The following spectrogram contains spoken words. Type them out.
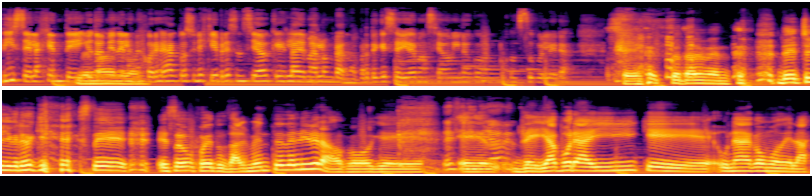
dice la gente, yo también de las mejores actuaciones que he presenciado, que es la de Marlon Brando, aparte que se veía demasiado mino con, con su polera. Sí, totalmente. De hecho, yo creo que este, eso fue totalmente deliberado, como que eh, veía por ahí que una como de las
